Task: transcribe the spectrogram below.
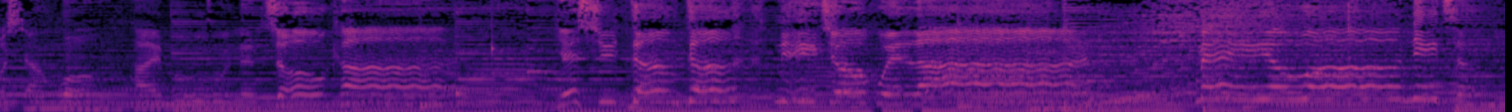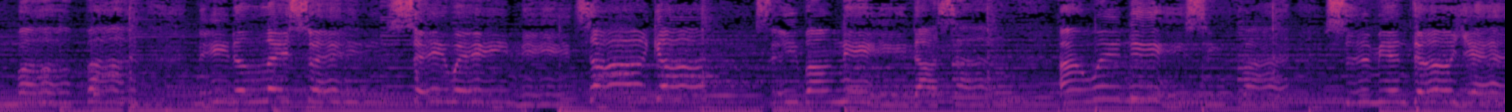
我想我还不能走开，也许等等你就会来。谁谁为你擦干？谁帮你打伞，安慰你心烦？失眠的夜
